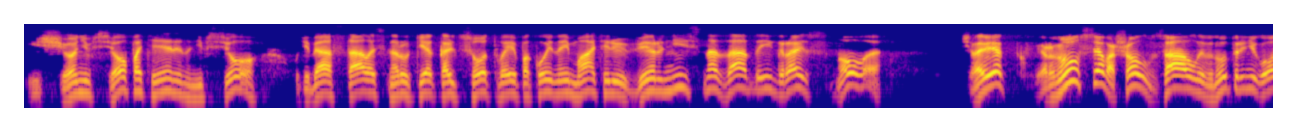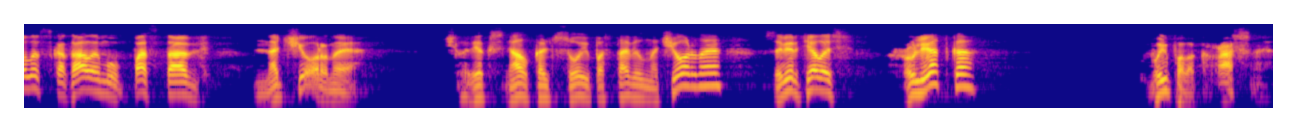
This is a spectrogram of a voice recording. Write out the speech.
«Еще не все потеряно, не все. У тебя осталось на руке кольцо твоей покойной матери. Вернись назад и играй снова». Человек вернулся, вошел в зал, и внутренний голос сказал ему «Поставь на черное». Человек снял кольцо и поставил на черное, завертелась рулетка, выпала красная.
